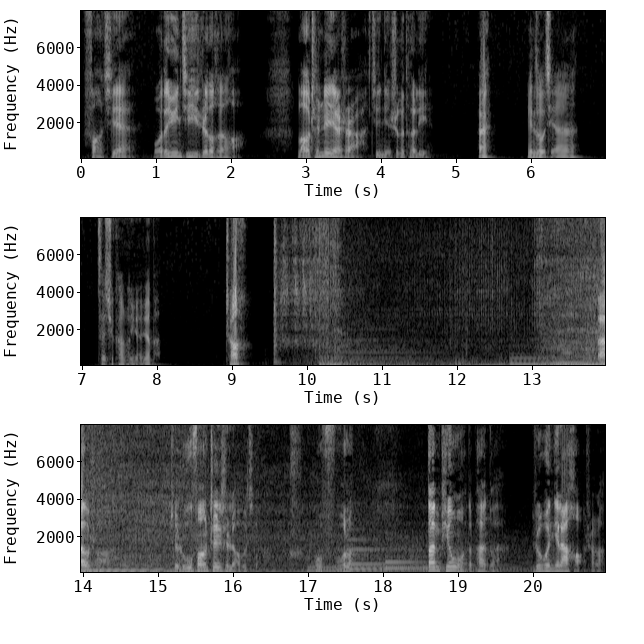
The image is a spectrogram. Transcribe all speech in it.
放心，我的运气一直都很好。老陈这件事啊，仅仅是个特例。哎，临走前再去看看圆圆吧。成。哎，我说，这卢芳真是了不起啊，我服了。但凭我的判断，如果你俩好上了，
